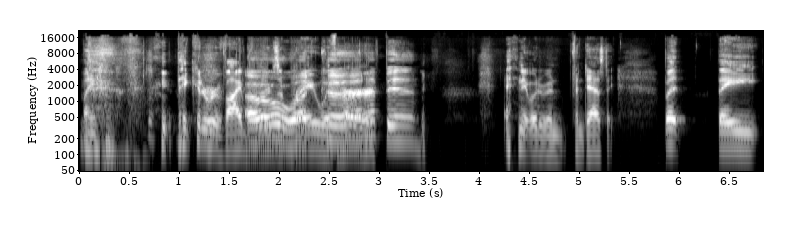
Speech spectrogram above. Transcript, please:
like they could have revived Birds Oh, of what Prey with could her. have been? and it would have been fantastic. But they,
